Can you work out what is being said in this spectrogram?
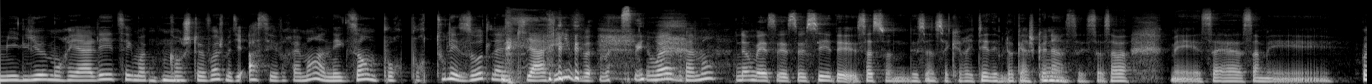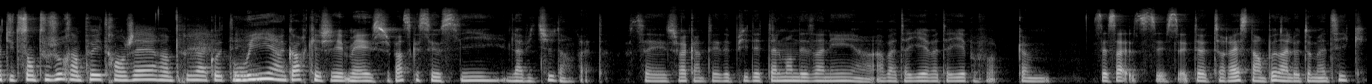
milieu montréalais. Tu sais, moi, mhm. quand je te vois, je me dis, ah, c'est vraiment un exemple pour, pour tous les autres là, qui arrivent. Ouais, vraiment. Non, mais c'est aussi des, ça sont des insécurités, des blocages que ouais. ça, ça va. Mais ça, ça m'est. Quoi, tu te sens toujours un peu étrangère, un peu à côté? Oui, encore que j'ai. Mais je pense que c'est aussi l'habitude, en fait. C'est, tu vois, quand tu es depuis tellement des années à, à batailler, à batailler pour comme c'est ça, tu restes un peu dans l'automatique.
